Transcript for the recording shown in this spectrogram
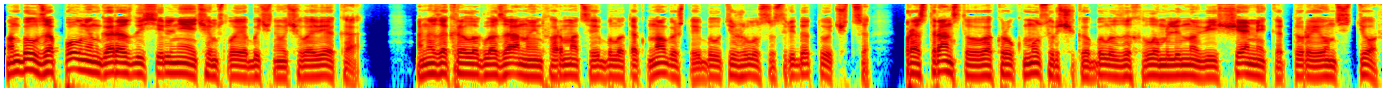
Он был заполнен гораздо сильнее, чем слой обычного человека. Она закрыла глаза, но информации было так много, что ей было тяжело сосредоточиться — Пространство вокруг мусорщика было захламлено вещами, которые он стер.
